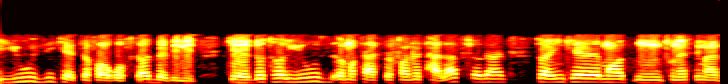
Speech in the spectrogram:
یوزی که اتفاق افتاد ببینید که دو تا یوز متاسفانه تلف شدن تا اینکه ما تونستیم از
